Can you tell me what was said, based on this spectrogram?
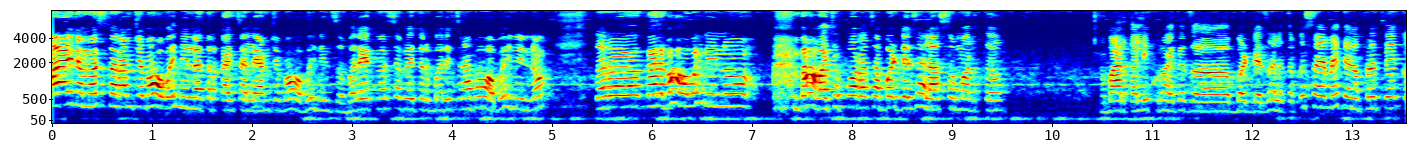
हाय नमस्कार आमच्या भाऊ बहिणीला तर काय चाललंय आमच्या भाऊ बहिणींचं? बरे आहेत ना सगळे? तर बरेच राहा भाऊ बहिणींनो. तर काल भाऊ बहिणींनो भावाच्या पोराचा बड्डे झाला समर्थ. बारका लिखरू आहे त्याचा बड्डे झाला. तर कसं आहे माहिती आहे का? प्रत्येक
